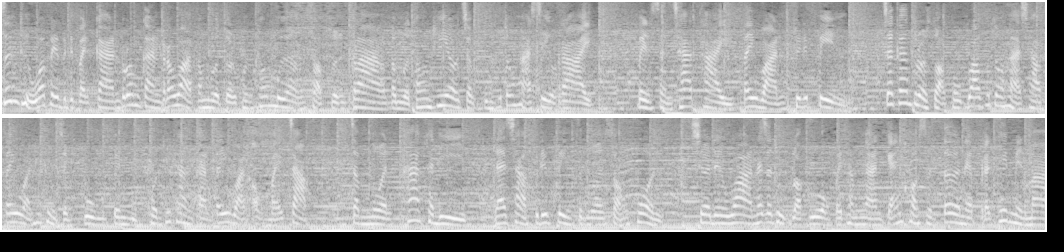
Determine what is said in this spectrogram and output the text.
ซึ่งถือว่าเป็นปฏิบัติการร่วมกันระหว่างตำรวจตรวจคนเข้าเมือง สอบสวนกลาง ตำรวจท่องเที่ยวจับกลุ่มผู้ต้องหาสี่ราย เป็นสัญชาติไทย ไต้หวัน ฟิลิปปินส์ จากการตรวจสอบพบว่าผู้ต้องหาชาวไต้หวันที่ถูกจับกลุ่มเป็นบุคคลที่ทางการไต้หวันออกหมายจับจำนวน 5 คดี และชาวฟิลิปปินส์จำนวน 2 คน เชื่อได้ว่าน่าจะถูกหลอกลวงไปทำงานแก๊งคอร์เซนเตอร์ในประเทศเมียนมา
